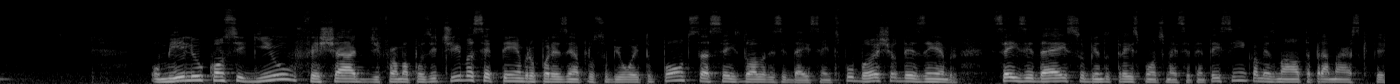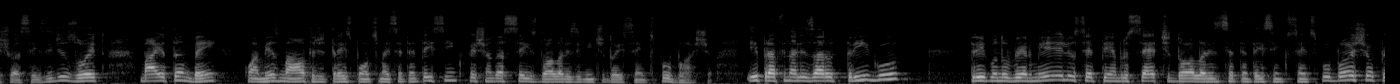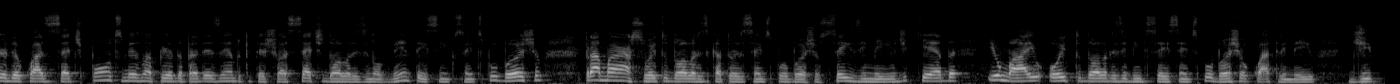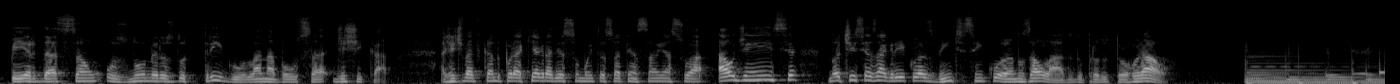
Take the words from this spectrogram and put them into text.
O milho conseguiu fechar de forma positiva. Setembro, por exemplo, subiu 8 pontos a 6 dólares e 10 centos por bushel. Dezembro, 6,10, subindo 3 pontos mais 75, a mesma alta para março que fechou a 6,18. Maio também com a mesma alta de 3 pontos mais 75, fechando a 6 dólares e 22 centos por bushel. E para finalizar o trigo, Trigo no vermelho, setembro 7 dólares e 75 centos por bushel, perdeu quase 7 pontos, mesma perda para dezembro, que fechou a 7 dólares e 95 centos por bushel. Para março, 8 dólares e 14 centos por bushel, 6,5 de queda. E o maio, 8 dólares e 26 centos por bushel, 4,5 de perda. São os números do trigo lá na Bolsa de Chicago. A gente vai ficando por aqui, agradeço muito a sua atenção e a sua audiência. Notícias Agrícolas, 25 anos ao lado do produtor rural.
